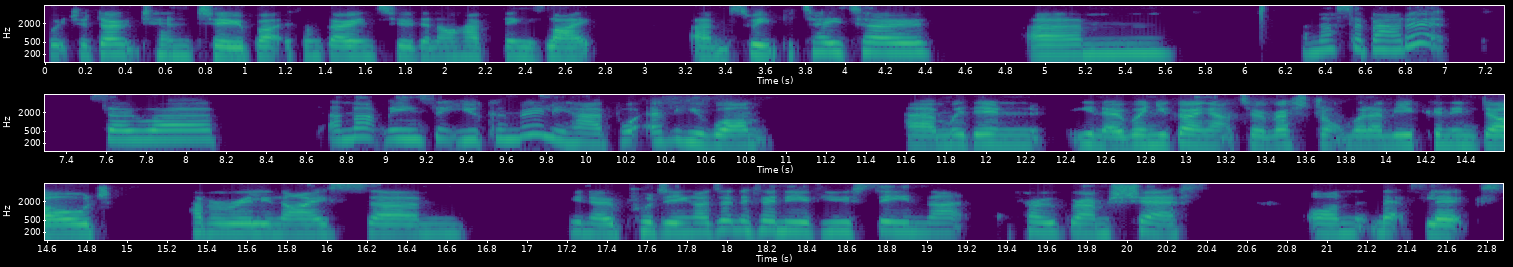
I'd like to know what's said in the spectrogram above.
which I don't tend to, but if I'm going to, then I'll have things like um, sweet potato, um, and that's about it. So, uh, and that means that you can really have whatever you want um, within, you know, when you're going out to a restaurant, whatever you can indulge, have a really nice, um, you know, pudding. I don't know if any of you seen that program Chef on Netflix.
